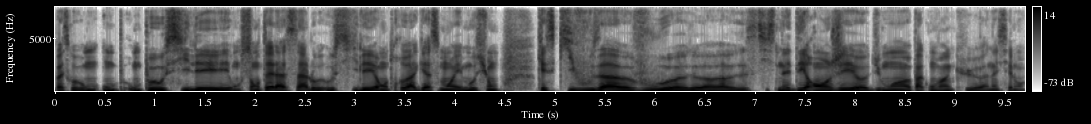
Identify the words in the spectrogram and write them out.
parce qu'on on, peut osciller, et on sentait la salle osciller entre agacement et émotion? Qu'est-ce qui vous a, vous, si ce n'est dérangé, du moins pas convaincu, Anaïs Loin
